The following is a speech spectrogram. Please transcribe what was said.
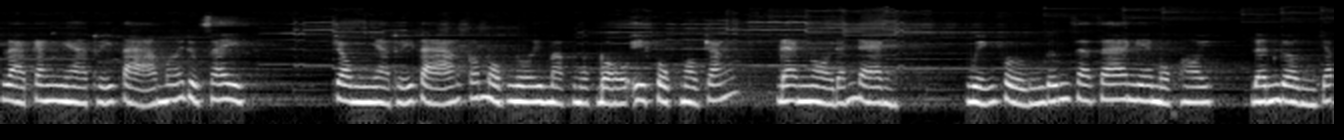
là căn nhà thủy tạ mới được xây. Trong nhà thủy tạ có một người mặc một bộ y phục màu trắng, đang ngồi đánh đàn. Nguyễn Phượng đứng xa xa nghe một hồi, đến gần chắp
